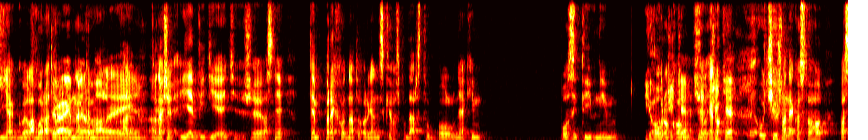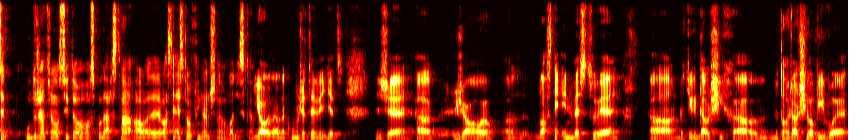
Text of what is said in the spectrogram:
nejaké laboratórium. Dry mill malej, to, áno. takže je vidieť, že vlastne ten prechod na to organické hospodárstvo bol nejakým pozitívnym Jo, krokom. určitě, Čiže určitě. Jako, či už len jako z toho vlastně udržatelnosti toho hospodárstva, ale vlastně i z toho finančného hlediska. Jo, tak, tak můžete vidět, že uh, Joao uh, vlastně investuje do těch dalších, do toho dalšího vývoje.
